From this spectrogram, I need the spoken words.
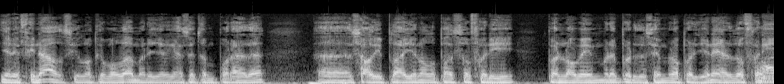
i al final, si el que volem és allargar la temporada eh, sol i playa no la pots oferir per novembre, per desembre o per gener has d'oferir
